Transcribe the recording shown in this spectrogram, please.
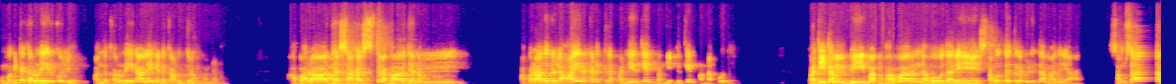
உங்ககிட்ட கருணை இருக்கும் இல்லையோ அந்த கருணையினாலே எனக்கு அனுகிரகம் பண்ணணும். அபராத சகசிரபாஜனம். அபராதங்கள் ஆயிரக்கணக்கில் பண்ணியிருக்கேன் பண்ணிட்டு இருக்கேன் பண்ண போறேன் பதிதம் பீம பவார் நவோதரே. சமுத்திரத்துல விழுந்த மாதிரியா? சம்சார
